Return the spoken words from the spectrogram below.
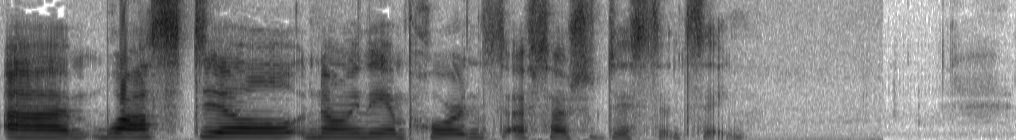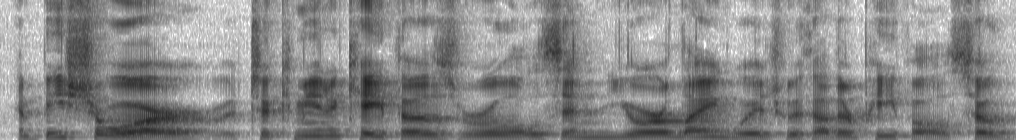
um, while still knowing the importance of social distancing. And be sure to communicate those rules in your language with other people. So,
